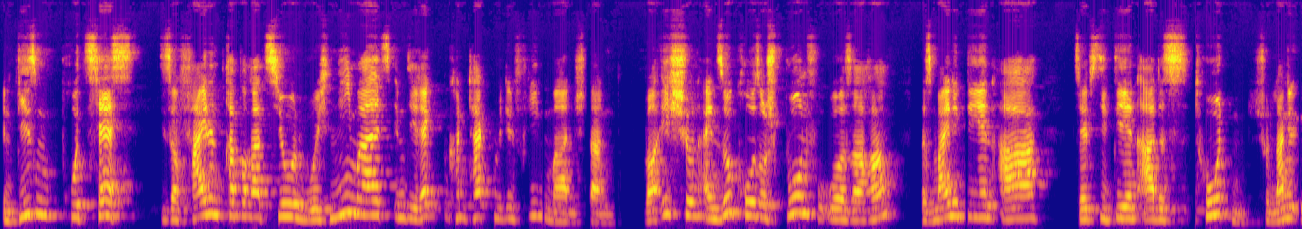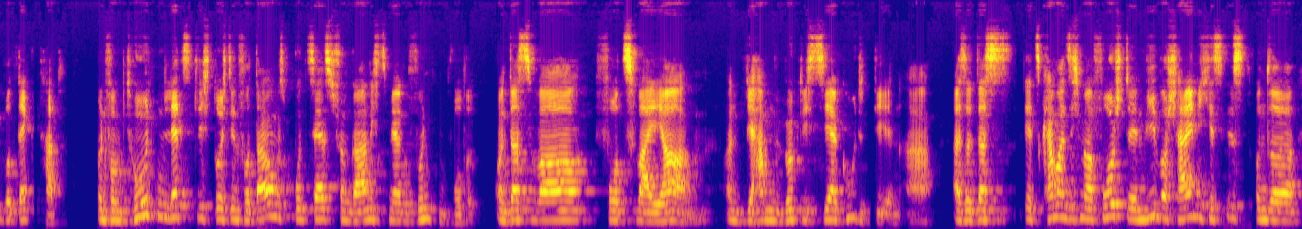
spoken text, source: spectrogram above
in diesem Prozess dieser feinen Präparation, wo ich niemals im direkten Kontakt mit den Fliegenmaden stand, war ich schon ein so großer Spurenverursacher, dass meine DNA selbst die DNA des Toten schon lange überdeckt hat und vom Toten letztlich durch den Verdauungsprozess schon gar nichts mehr gefunden wurde. Und das war vor zwei Jahren. Und wir haben wirklich sehr gute DNA. Also das, jetzt kann man sich mal vorstellen, wie wahrscheinlich es ist, unter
